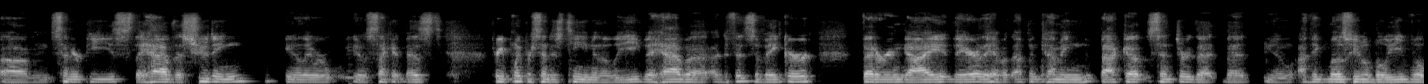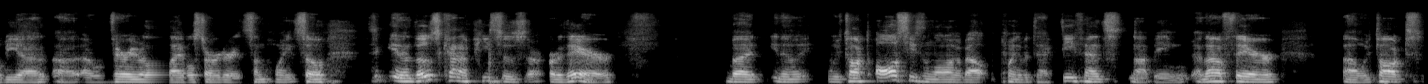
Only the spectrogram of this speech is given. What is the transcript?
um, centerpiece. They have the shooting. You know, they were you know second best three point percentage team in the league. They have a, a defensive anchor veteran guy there. They have an up and coming backup center that that you know I think most people believe will be a, a, a very reliable starter at some point. So you know those kind of pieces are, are, there. But you know we've talked all season long about point of attack defense not being enough there. Uh, we talked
